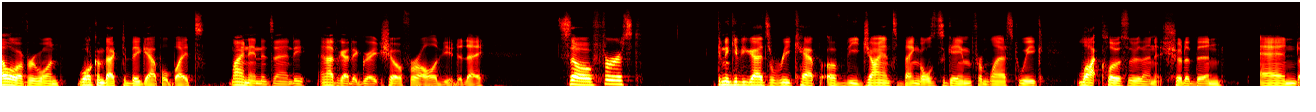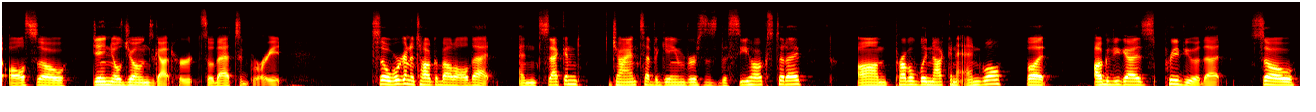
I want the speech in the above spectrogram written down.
Hello, everyone. Welcome back to Big Apple Bites. My name is Andy, and I've got a great show for all of you today. So, first, gonna give you guys a recap of the Giants Bengals game from last week. A lot closer than it should have been. And also, Daniel Jones got hurt, so that's great. So, we're gonna talk about all that. And second, Giants have a game versus the Seahawks today. Um, probably not gonna end well, but I'll give you guys a preview of that. So,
